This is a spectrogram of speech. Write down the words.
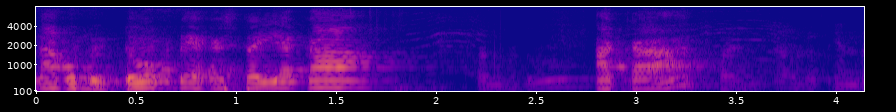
నాకు మెట్టు ఒకటే కష్టయ్యక్క తమ్ముడు అక్క? పైన కింద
